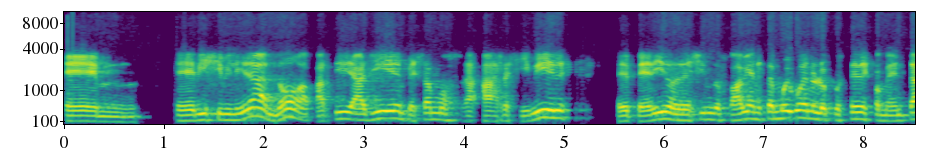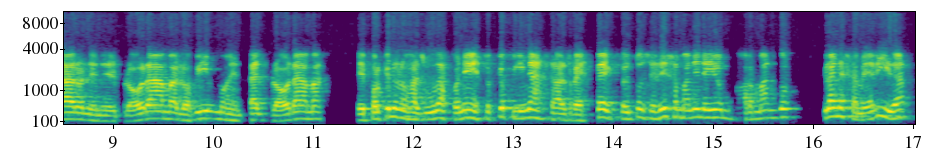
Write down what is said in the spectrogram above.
em, visibilidad, ¿no? A partir de allí empezamos a, recibir pedidos diciendo, Fabián, está muy bueno lo que ustedes comentaron en el programa, lo vimos en tal programa, ¿por qué no nos ayudas con esto? ¿Qué opinas al respecto? Entonces, de esa manera íbamos armando planes a medida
